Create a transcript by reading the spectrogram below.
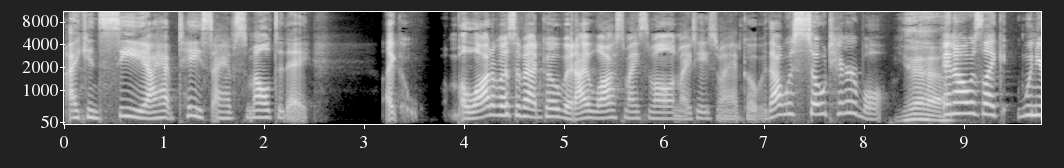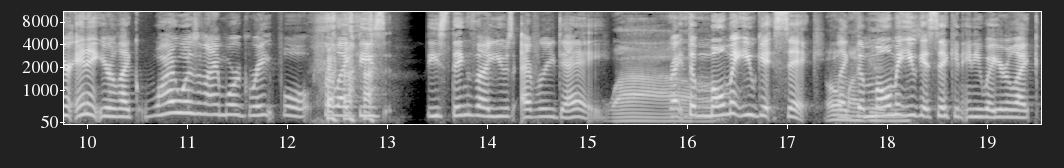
i can see i have taste i have smell today. Like a lot of us have had covid i lost my smell and my taste when i had covid that was so terrible yeah. and I was like, when you're in it, you're like, why wasn't I more grateful for like these these things that I use every day? wow. Right? The moment you get sick, Oh like the moment you get sick in any way, you're like,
